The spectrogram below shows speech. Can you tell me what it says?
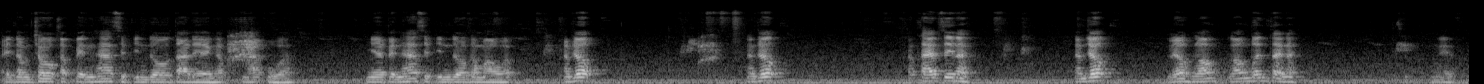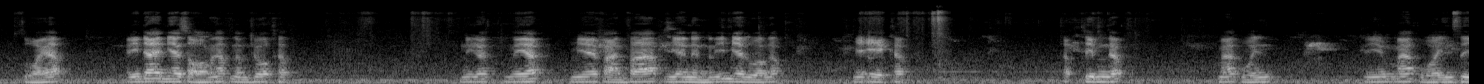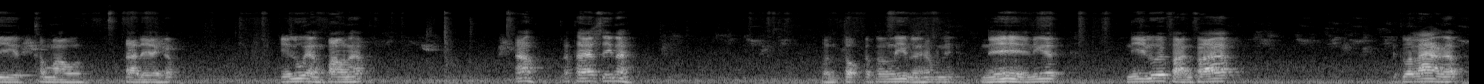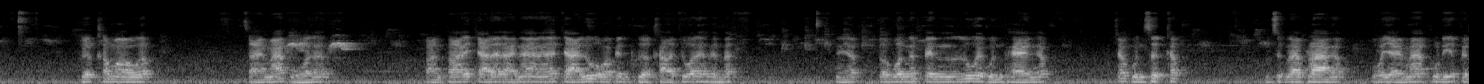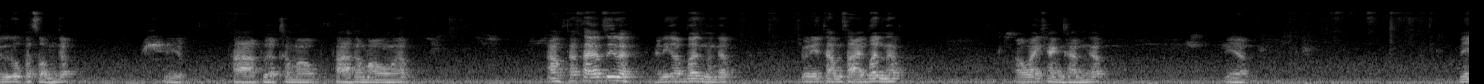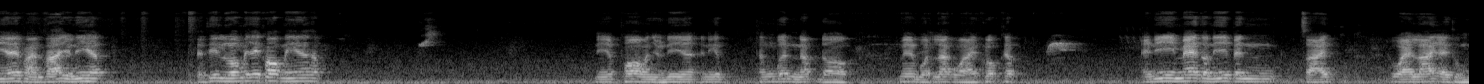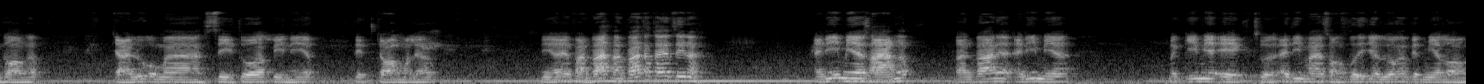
ไอ้นำโชคครับเป็นห้าสิบอินโดตาแดงครับมาร์คหัวเมียเป็นห้าสิบอินโดขมเมาครับนำโชคนำโชคทักทายเอฟซีหน่อยนำโชค เร็วร้องร้องเบิ้ลใส่หน่อยนี่สวยครับ อันนี้ได้เมียสองนะครับนำโชคครับ นี่ก็นี่ครับเมียฝานฟ้าเมียหนึ่งอันนี้เมียหลวงครับ เมียเอกครับทับทิมครับ มาหัวนี่มาหัวอินซีขมเมาตาแดงครับนี่ลูกอย่างเปานะครับเอ้าทักทายซีหน่อยสนตกก็ต้องรีบเลยครับวันนี้ นี่นี่ก็ นี่ลุยฝานฟ้าตัวล่างครับเผือกขมเมาครับ สายมาร์กหัวนะครับฝานฟ้าที่จ่ายได้หลายหน้านะจ่ายลูกออกมาเป็นเผือกขาวจั๊วนะครับเห็นปะนี่ครับตัวบนนั้นเป็นลูกไอ้ขุนแผนครับ เจ้าขุนศึกครับขุนศึกลายพรางครับตัวใหญ่มากคู่นี้เป็นลูกผสมครับนี่ผ่าเผือกขมเมาผ่าขมเมาครับเอาทักทายครับซิเลย อันนี้ก็เบิ้ลเหมือนครับช่วงนี้ทำสายเบิ้ลครับ เอาไว้แข่งขันครับ นี่ครับ นี่ไอ้ผ่านฟ้าอยู่นี่ครับ แต่ที่ล้วงไม่ใช่คอกนี้นะครับ นี่ครับพ่อมันอยู่นี่อันนี้ทั้งเบิ้ลนับดอก แม่บทลากวายครบครับอันนี้แม่ตัวนี้เป็นสายวายร้ายไอถุงทองครับ จ่ายลูกออกมาสี่ตัวครับปีนี้ครับติดจองหมาแล้ว นี่ไอ้ผ่านฟ้าผ่านฟ้าทักทายซิหน่อยไอ้นี่เมียสามครับผ่านฟ้าเนี่ยไอ้นี่เมีย เมื่อกี้เมียเอก ส่วนไอ้ที่มาสองตัวที่จะล้วงกันเป็นเมียรอง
